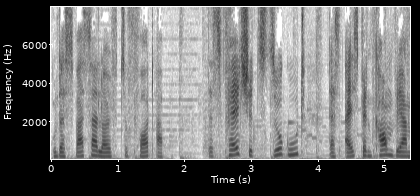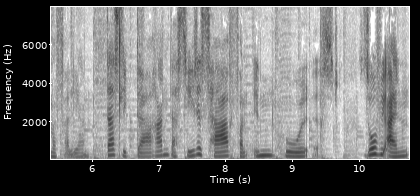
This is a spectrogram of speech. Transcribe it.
und das Wasser läuft sofort ab. Das Fell schützt so gut, dass Eisbären kaum Wärme verlieren. Das liegt daran, dass jedes Haar von innen hohl ist, so wie ein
